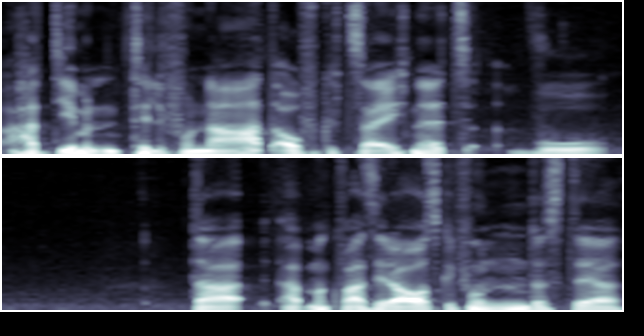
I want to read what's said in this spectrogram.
hat jemand ein Telefonat aufgezeichnet, wo da hat man quasi herausgefunden, dass der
